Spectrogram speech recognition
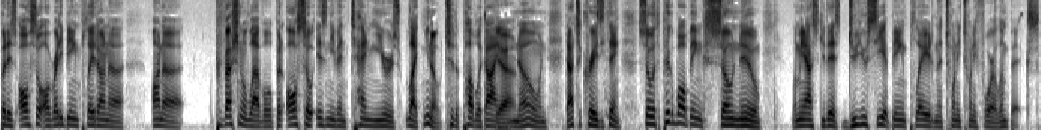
but is also already being played on a on a professional level, but also isn't even 10 years like you know to the public eye Yeah. known. That's a crazy thing. So with pickleball being so new, let me ask you this: Do you see it being played in the 2024 Olympics?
